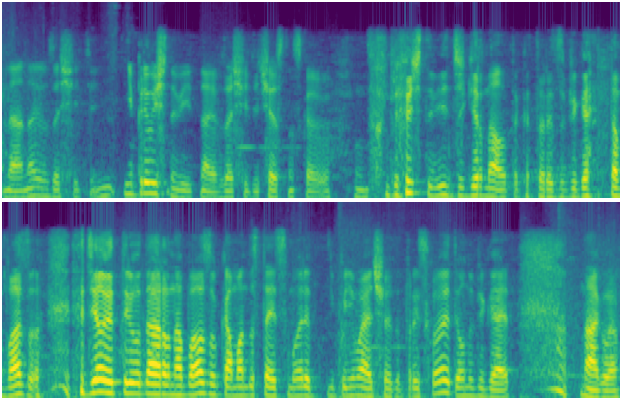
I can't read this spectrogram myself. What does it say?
Да, Нави в защите. Непривычно видеть Нави в защите, честно скажу. Привычно видеть Джиггернаута, который забегает на базу, делает три удара на базу, команда стоит, смотрит, не понимает, что это происходит, и он убегает. Нагло.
